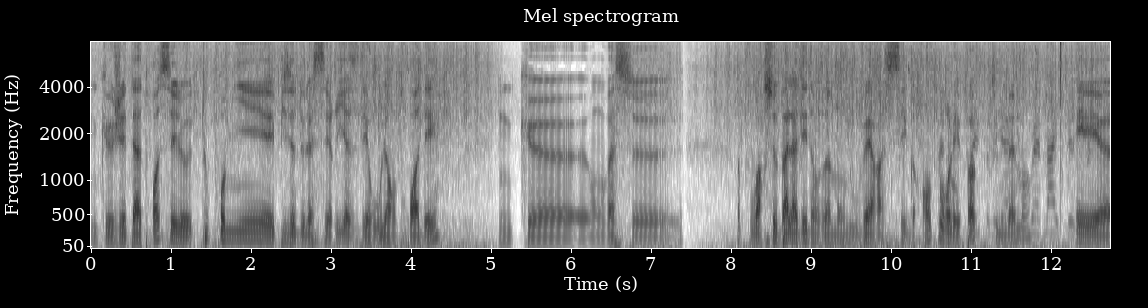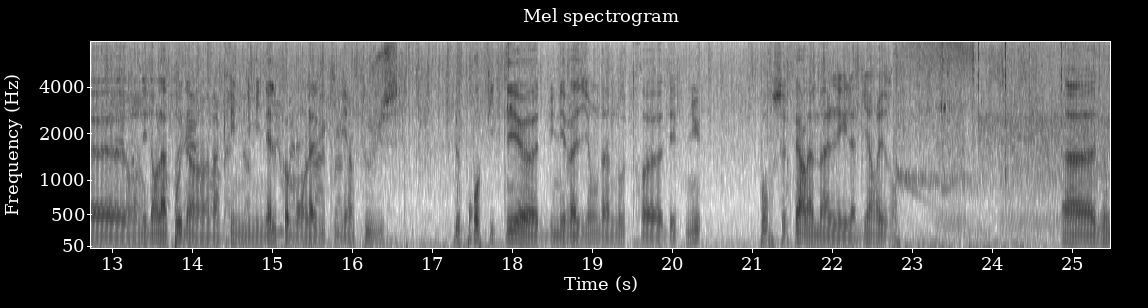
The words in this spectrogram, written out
Donc euh, GTA 3 c'est le tout premier épisode de la série à se dérouler en 3D. Donc euh, on va se va pouvoir se balader dans un monde ouvert assez grand pour l'époque tout de même. hein. Et euh, on est dans la peau d'un criminel comme on l'a vu qui vient tout juste de profiter euh, d'une évasion d'un autre euh, détenu pour se faire la malle et il a bien raison. Donc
